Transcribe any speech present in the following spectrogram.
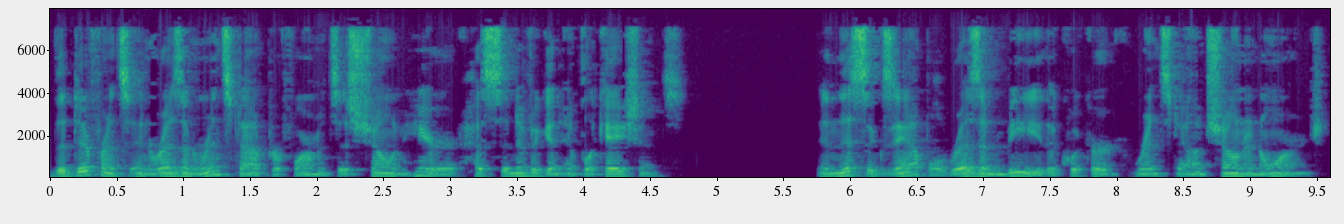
The difference in resin rinse down performance as shown here has significant implications. In this example, resin B, the quicker rinse down shown in orange,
